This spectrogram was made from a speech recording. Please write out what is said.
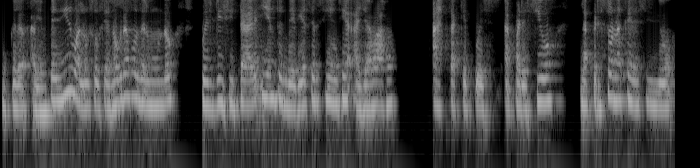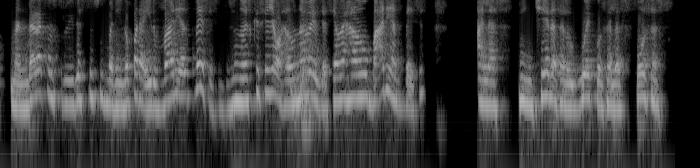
o que habían pedido a los oceanógrafos del mundo pues visitar y entender y hacer ciencia allá abajo hasta que pues apareció la persona que decidió mandar a construir este submarino para ir varias veces. Entonces no es que se haya bajado una vez, ya se ha bajado varias veces a las trincheras, a los huecos, a las fosas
